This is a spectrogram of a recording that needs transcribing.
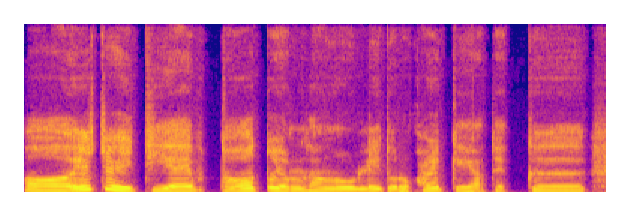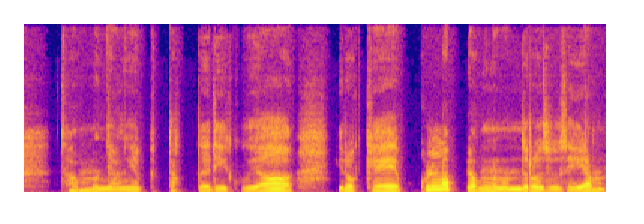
어, 일주일 뒤에부터 또 영상을 올리도록 할게요. 데- 그, 점은 양해 부탁드리고요. 이렇게 콜라병을 만들어주세요.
